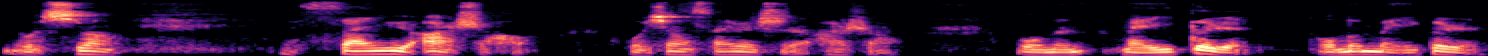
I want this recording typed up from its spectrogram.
我希望三月二十号，我希望三月是二十号，我们每一个人，我们每一个人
